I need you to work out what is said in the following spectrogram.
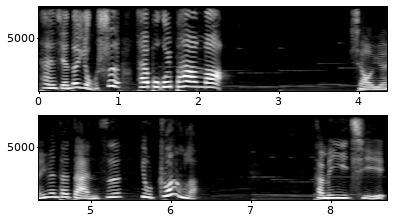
探险的勇士才不会怕呢。小圆圆的胆子又壮了。他们一起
